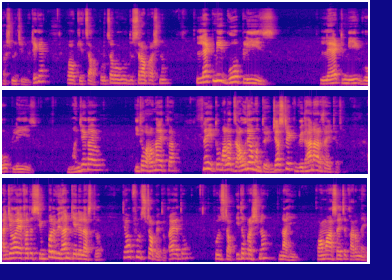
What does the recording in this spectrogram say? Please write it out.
प्रश्नचिन्ह. ठीक आहे? ओके चला. पुढचं बघू. दुसरा प्रश्न. Let me go please let me go please म्हणजे काय हो? इथं भावना आहेत का? नाही तो मला जाऊ द्या म्हणतोय. जस्ट एक विधानार्थ आहे त्याचा. आणि जेव्हा एखादं सिंपल विधान केलेलं असतं तेव्हा फुल स्टॉप येतो. काय येतो? फुल स्टॉप इथं प्रश्न नाही. कॉमा असायचं कारण नाही.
